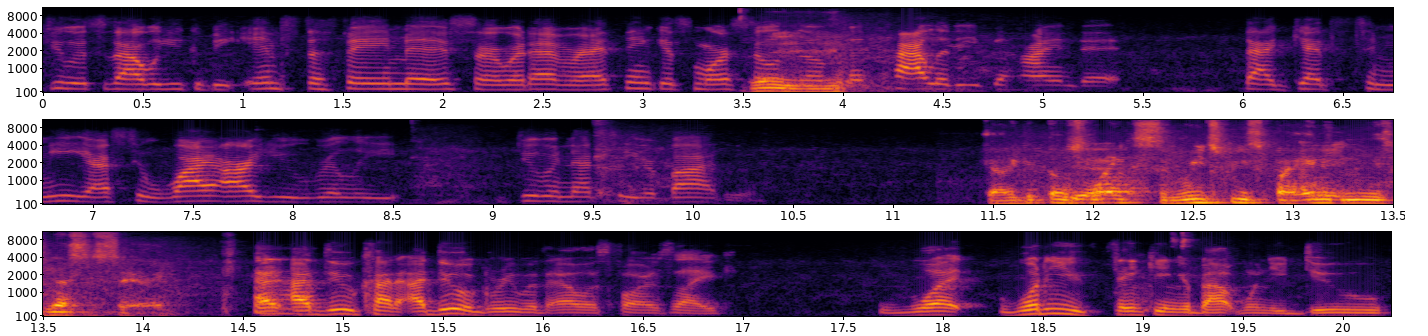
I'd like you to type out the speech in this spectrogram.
do it so that way you could be insta famous or whatever. I think it's more so the mentality behind it that gets to me as to why are you really doing that to your body? got to get those Yeah. likes and retweets by any means necessary. I, I do kind of I do agree with Elle as far as like what what are you thinking about when you do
